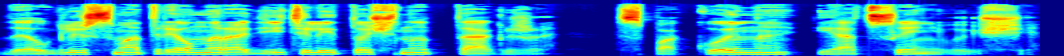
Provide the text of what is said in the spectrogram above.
Делглиш смотрел на родителей точно так же, спокойно и оценивающе.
